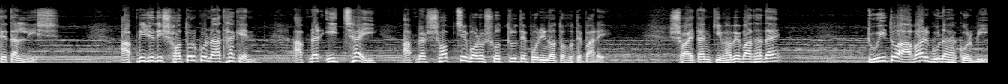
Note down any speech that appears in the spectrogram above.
তেতাল্লিশ। আপনি যদি সতর্ক না থাকেন, আপনার ইচ্ছাই আপনার সবচেয়ে বড় শত্রুতে পরিণত হতে পারে। শয়তান কীভাবে বাধা দেয়? তুই তো আবার গুনাহ করবি।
